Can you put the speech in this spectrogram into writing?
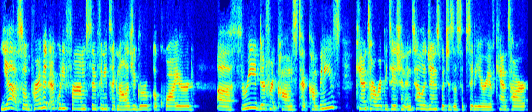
Yeah, so private equity firm Symphony Technology Group acquired. Uh, three different comms tech companies Kantar Reputation Intelligence, which is a subsidiary of Kantar,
